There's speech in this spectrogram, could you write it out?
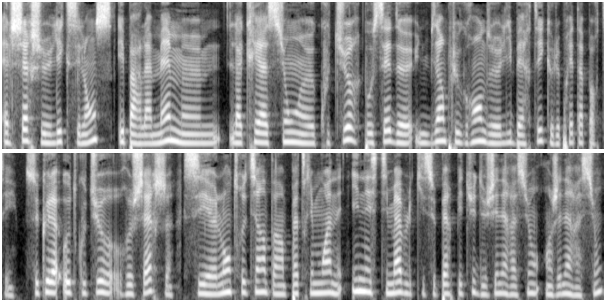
elle cherche l'excellence et par là même, euh, la création euh, couture possède une bien plus grande liberté que le prêt-à-porter. Ce que la haute couture recherche, c'est euh, l'entretien d'un patrimoine inestimable qui se perpétue de génération en génération,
